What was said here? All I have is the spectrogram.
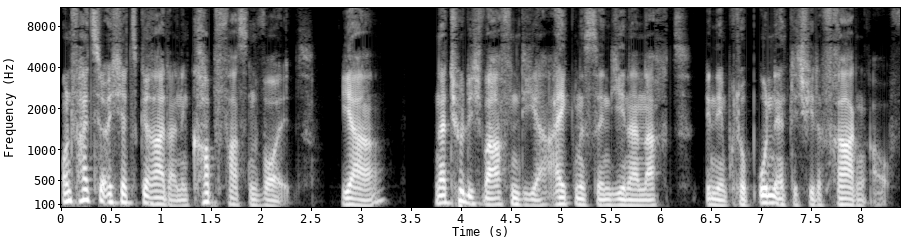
Und falls ihr euch jetzt gerade an den Kopf fassen wollt, ja, natürlich warfen die Ereignisse in jener Nacht in dem Club unendlich viele Fragen auf.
